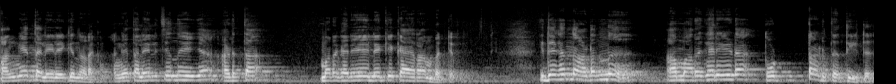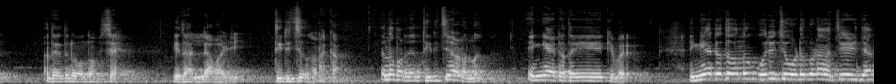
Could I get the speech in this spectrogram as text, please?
അങ്ങേ തലയിലേക്ക് നടക്കും. അങ്ങേ തലയിൽ ചെന്ന് കഴിഞ്ഞാൽ അടുത്ത മറുകരയിലേക്ക് കയറാൻ പറ്റും. ഇദ്ദേഹം നടന്ന് ആ മറുകരയുടെ തൊട്ടടുത്തെത്തിയിട്ട് അദ്ദേഹത്തിന് തോന്നും ശേ ഇതല്ല വഴി. തിരിച്ച് നടക്കാം. എന്ന് പറഞ്ഞ് തിരിച്ചു കടന്ന് ഇങ്ങേറ്റത്തേക്ക് വരും. ഇങ്ങേറ്റത്ത് വന്ന് ഒരു ചുവടും കൂടെ വെച്ച് കഴിഞ്ഞാൽ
